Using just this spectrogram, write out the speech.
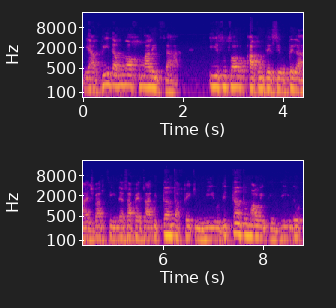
e a vida normalizar isso só aconteceu pelas vacinas, apesar de tanta fake news, de tanto mal entendido,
